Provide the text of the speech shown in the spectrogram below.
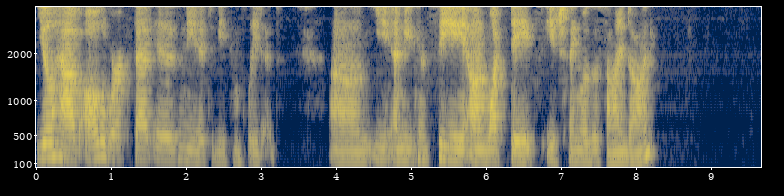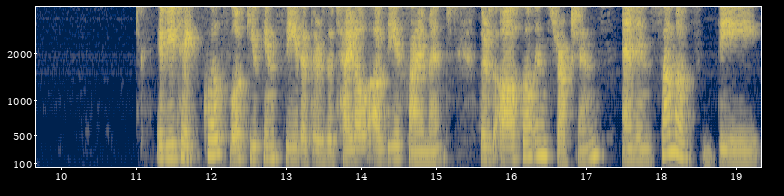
you'll have all the work that is needed to be completed. Um, and you can see on what dates each thing was assigned on. If you take a close look, you can see that there's a title of the assignment. There's also instructions, and in some of the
